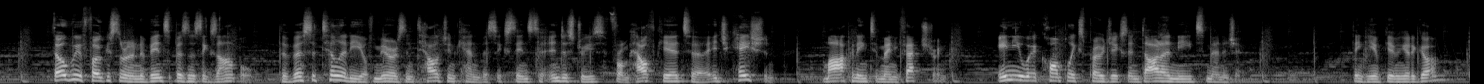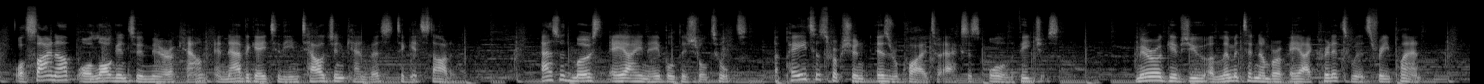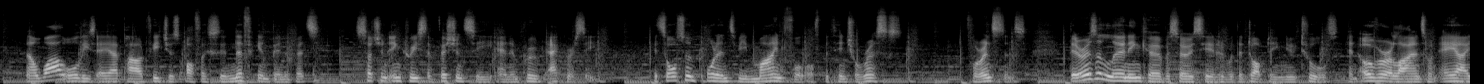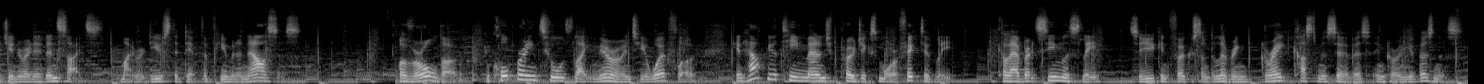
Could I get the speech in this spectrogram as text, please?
Though we've focused on an events business example, the versatility of Miro's intelligent canvas extends to industries from healthcare to education, marketing to manufacturing, anywhere complex projects and data needs managing. Thinking of giving it a go? Well, sign up or log into a Miro account and navigate to the intelligent canvas to get started. As with most AI-enabled digital tools, a paid subscription is required to access all of the features. Miro gives you a limited number of AI credits with its free plan. Now, while all these AI-powered features offer significant benefits, such an increased efficiency and improved accuracy, it's also important to be mindful of potential risks. For instance, there is a learning curve associated with adopting new tools, and over-reliance on AI-generated insights might reduce the depth of human analysis. Overall though, incorporating tools like Miro into your workflow can help your team manage projects more effectively, collaborate seamlessly, so you can focus on delivering great customer service and growing your business.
